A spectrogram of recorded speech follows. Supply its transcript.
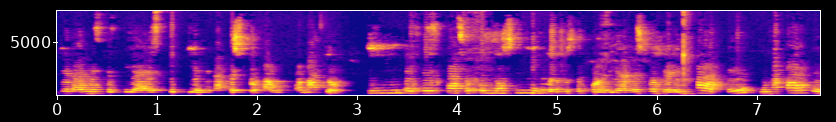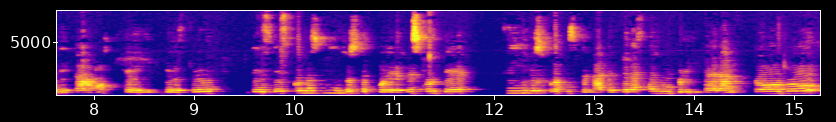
de las necesidades que tiene la persona adulta mayor. Y ese escaso conocimiento pues, se podría resolver en parte, una parte, digamos, de, de, ese, de ese desconocimiento se puede resolver si los profesionales de la salud brindarán todo,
